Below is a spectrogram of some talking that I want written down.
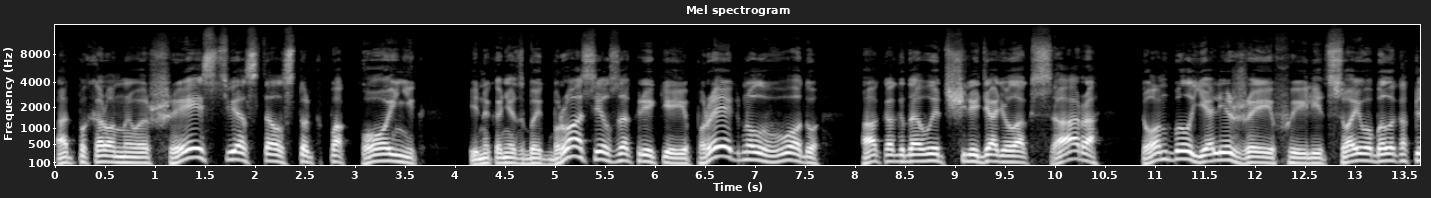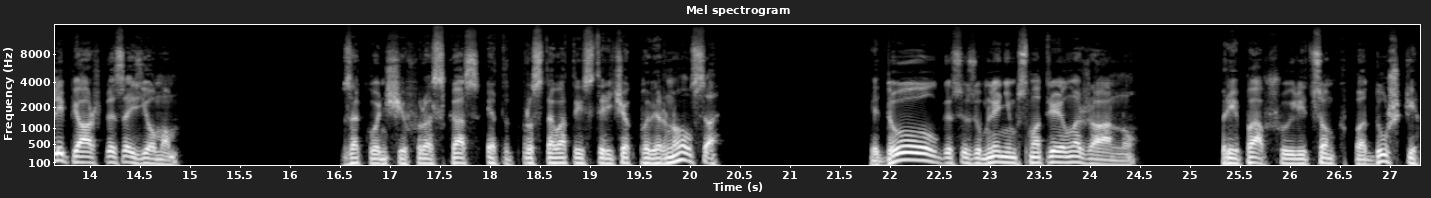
От похоронного шествия остался только покойник, и, наконец, бык бросился к реке и прыгнул в воду, а когда вытащили дядю Лаксара — то он был еле жив, и лицо его было как лепешка с изюмом. Закончив рассказ, этот простоватый старичок повернулся и долго с изумлением смотрел на Жанну, припавшую лицом к подушке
